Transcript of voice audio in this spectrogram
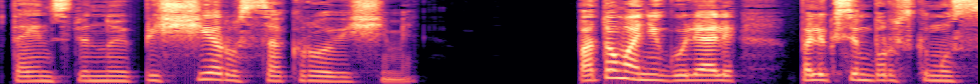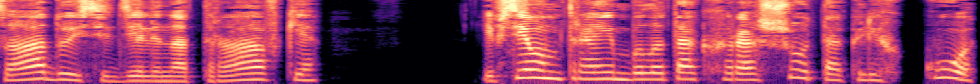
в таинственную пещеру с сокровищами. Потом они гуляли по Люксембургскому саду и сидели на травке. И всем им троим было так хорошо, так легко.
